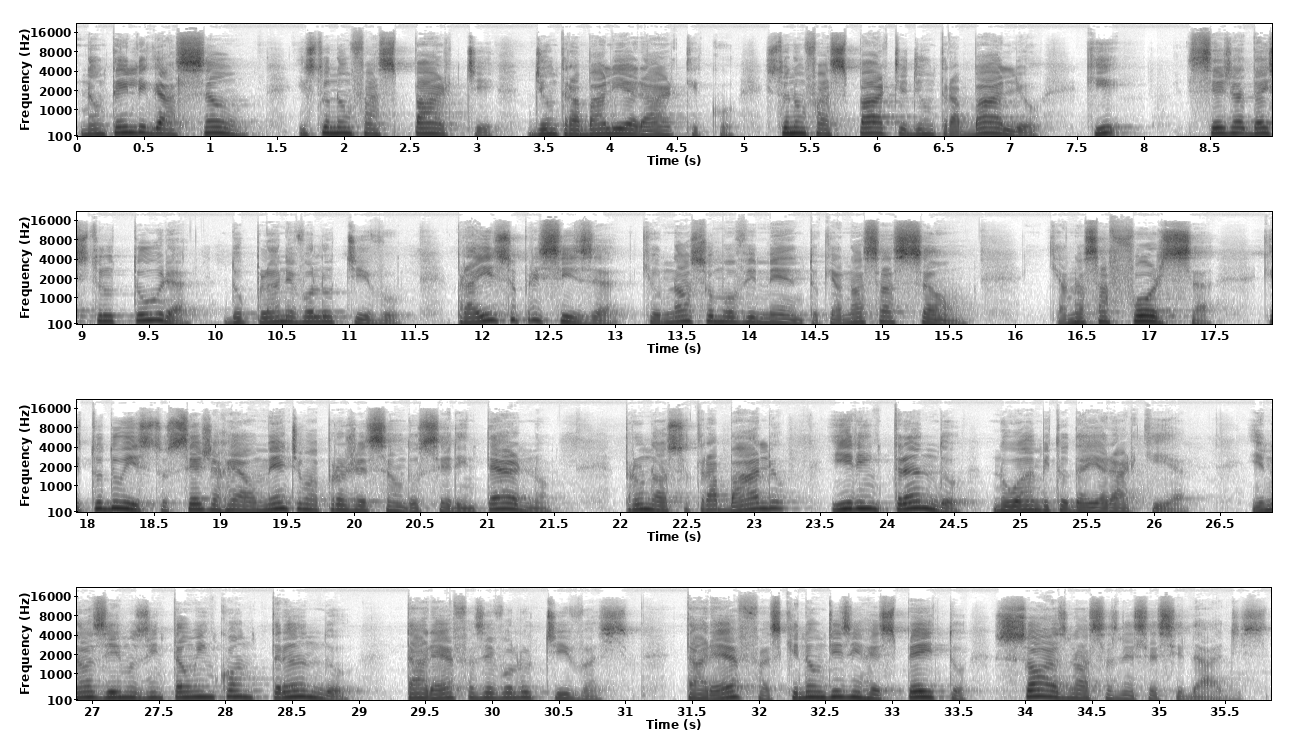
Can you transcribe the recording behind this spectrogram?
não tem ligação, isto não faz parte de um trabalho hierárquico, isto não faz parte de um trabalho que seja da estrutura do plano evolutivo. Para isso precisa que o nosso movimento, que a nossa ação, que a nossa força, que tudo isto seja realmente uma projeção do ser interno para o nosso trabalho ir entrando no âmbito da hierarquia. E nós irmos então encontrando tarefas evolutivas, tarefas que não dizem respeito só às nossas necessidades,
